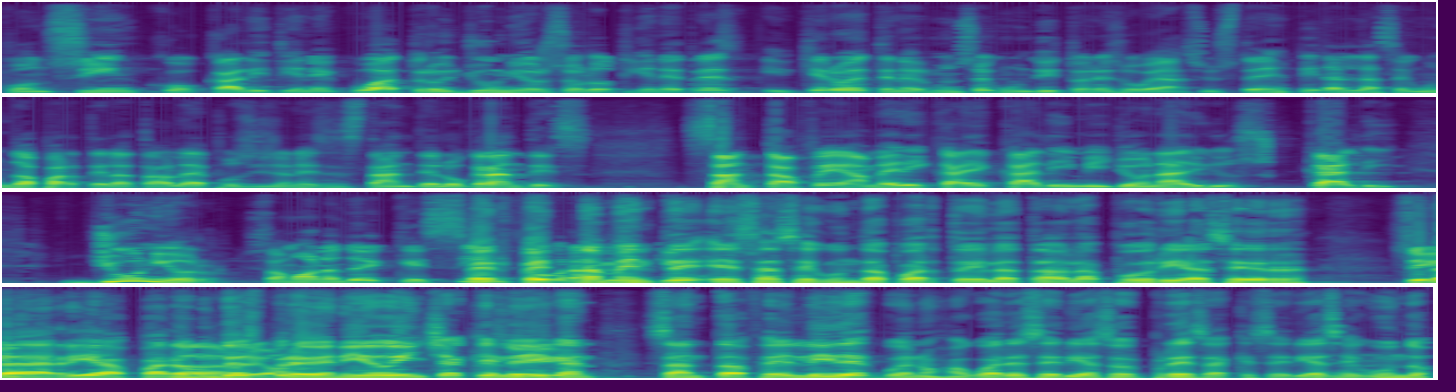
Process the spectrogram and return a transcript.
con 5, Cali tiene 4, Junior solo tiene 3. Y quiero detenerme un segundito en eso. Vean, si ustedes miran la segunda parte de la tabla de posiciones, están de los grandes: Santa Fe, América de Cali, Millonarios, Cali, Junior. Estamos hablando de que grandes Perfectamente esa segunda parte de la tabla podría ser Sí, la de arriba. Para un de arriba. desprevenido hincha que le digan Santa Fe líder, bueno, Jaguares sería sorpresa, que sería segundo,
